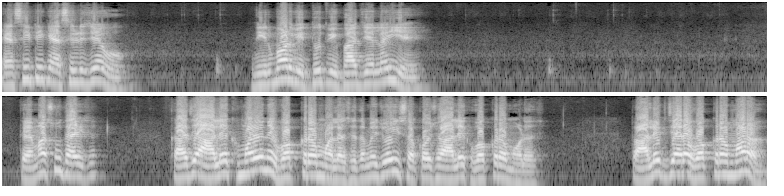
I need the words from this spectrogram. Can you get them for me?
એસિટિક એસિડ જેવો નિર્બળ વિદ્યુત વિભાજ્ય લઈએ, તો એમાં શું થાય છે? કે આજે આલેખ મળે ને વક્ર મળે છે. તમે જોઈ શકો છો આલેખ વક્ર મળે છે. તો આલેખ જ્યારે વક્ર મળે,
